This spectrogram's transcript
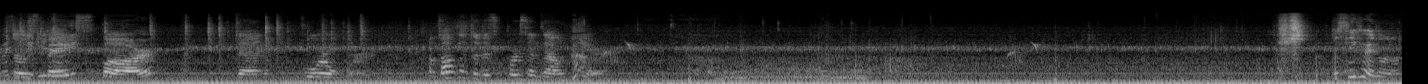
Why So did you do that? space bar, then forward. I'm talking to this person down here. Just leave her alone.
